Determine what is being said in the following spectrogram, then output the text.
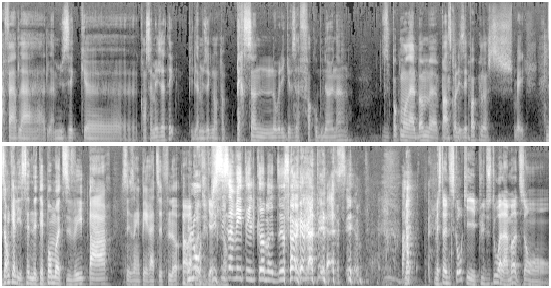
à faire de la, de la musique euh, consommée jetée puis de la musique dont on- personne nobody gives a fuck au bout d'un an. là. Je dis pas que mon album euh, passera les époques là, mais disons qu'elle n'était pas motivée par ces impératifs-là. Puis si non. ça avait été le cas, me dire, ça aurait raté la cible. Mais, mais c'est un discours qui est plus du tout à la mode. On,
